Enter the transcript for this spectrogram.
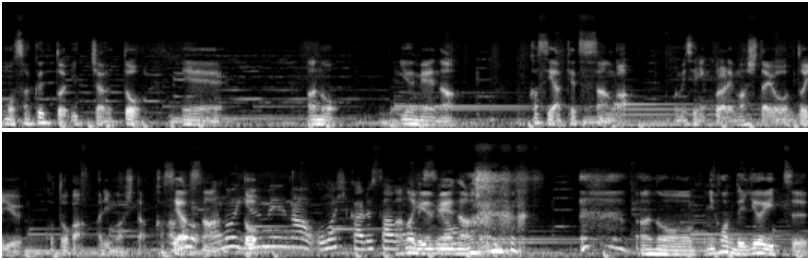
もうサクッと言っちゃうと、えーあの有名な粕谷哲さんがお店に来られましたよということがありました。粕谷さんとの有名な小野ひかるさんあの有名な あの日本で唯一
